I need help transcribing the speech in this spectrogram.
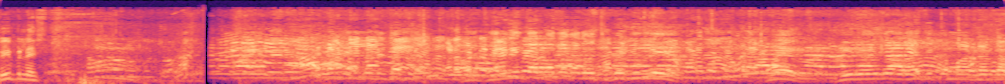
బీపీ జరిగిన తర్వాత కదా వచ్చి పెట్టింది ఈ రోజు ఏదో రాజకీయ మాట్లాడతా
